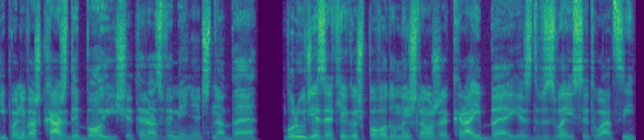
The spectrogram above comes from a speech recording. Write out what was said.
i ponieważ każdy boi się teraz wymieniać na B, bo ludzie z jakiegoś powodu myślą, że kraj B jest w złej sytuacji,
